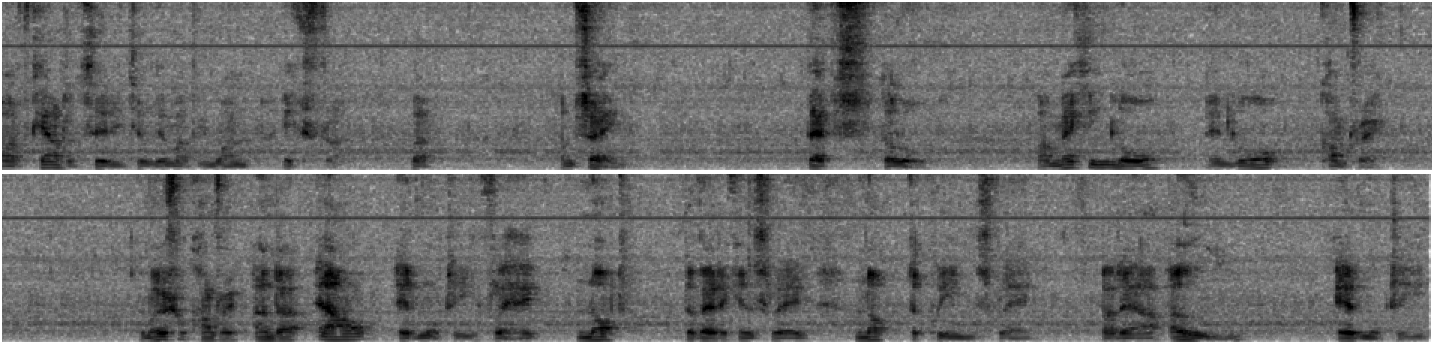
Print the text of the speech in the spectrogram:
I've counted 32, there might be one extra, but I'm saying that's the law. I'm making law and law contract, commercial contract under our Admiralty flag, not the Vatican's flag, not the Queen's flag, but our own Admiralty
